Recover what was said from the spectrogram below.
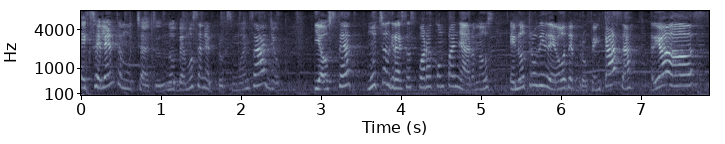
Excelente muchachos, nos vemos en el próximo ensayo. Y a usted, muchas gracias por acompañarnos en otro video de Profe en Casa. Adiós.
